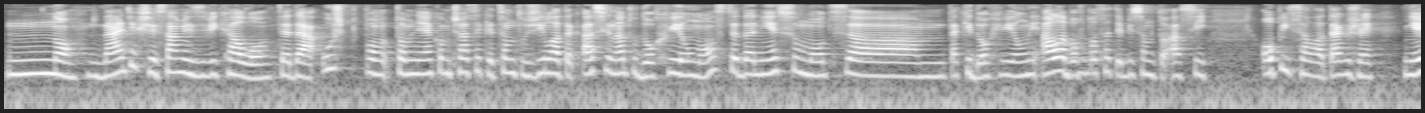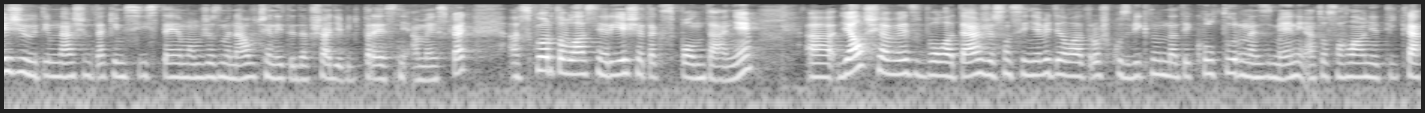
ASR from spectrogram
No, najťažšie sa mi zvykalo, teda už po tom nejakom čase, keď som tu žila, tak asi na tú dochvíľnosť, teda nie sú moc um, taký dochvíľny, alebo v podstate by som to asi opísala tak, že nežijú tým našim takým systémom, že sme naučení teda všade byť presne a meskať a skôr to vlastne riešia tak spontánne. A ďalšia vec bola tá, že som si nevedela trošku zvyknúť na tie kultúrne zmeny a to sa hlavne týka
